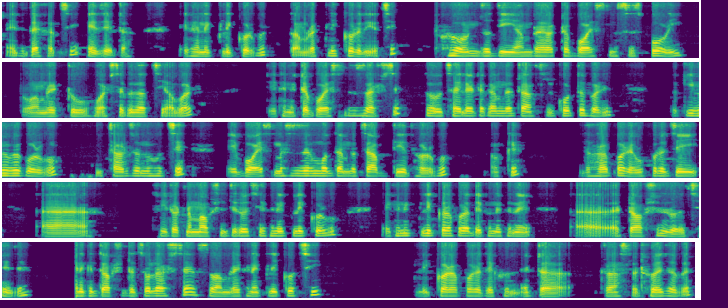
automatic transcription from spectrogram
এই যে দেখাচ্ছি, এই যে এটা। এখানে ক্লিক করবেন। তো আমরা ক্লিক করে দিয়েছি। এখন যদি আমরা একটা ভয়েস মেসেজ পড়ি, তো আমরা একটু হোয়াটসঅ্যাপে যাচ্ছি আবার। এখানে একটা ভয়েস মেসেজ আসছে। তো চাইলে এটাকে আমরা ট্রান্সলেট করতে পারি। তো কীভাবে করব? তার জন্য হচ্ছে এই ভয়েস মেসেজের মধ্যে আমরা চাপ দিয়ে ধরবো। ওকে? ধরার পরে উপরে যেই 3 ডট নামে অপশনটি রয়েছে, এখানে ক্লিক করব। এখানে ক্লিক করার পরে দেখুন এখানে একটা অপশন রয়েছে যে। এখানে কিন্তু অপশনটা চলে আসছে। সো আমরা এখানে ক্লিক করছি। ক্লিক করার পরে দেখুন এটা ট্রান্সলেট হয়ে যাবে।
